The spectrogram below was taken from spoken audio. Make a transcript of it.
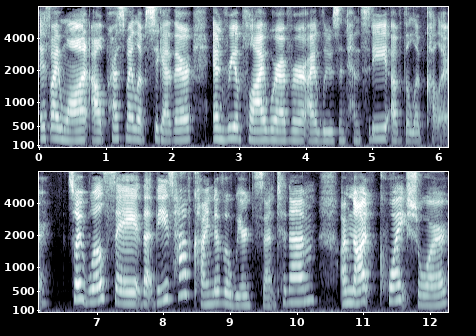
if I want, I'll press my lips together and reapply wherever I lose intensity of the lip color. So I will say that these have kind of a weird scent to them. I'm not quite sure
